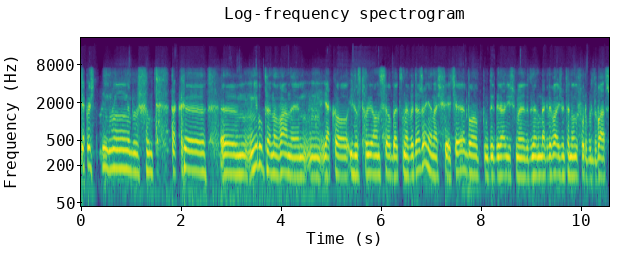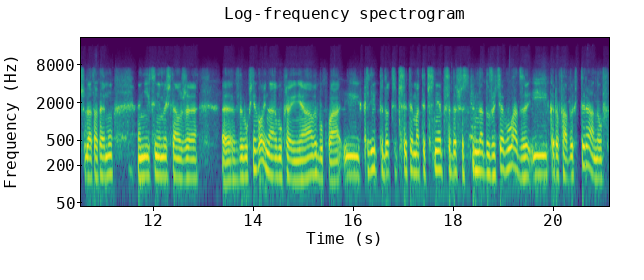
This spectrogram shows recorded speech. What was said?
jakoś mm, tak nie był planowany mm, jako ilustrujący obecne wydarzenia na świecie, bo gdy graliśmy, gdy nagrywaliśmy ten utwór 2-3 lata temu, nikt nie myślał, że wybuchnie wojna w Ukrainie, a wybuchła. I klip dotyczy tematycznie przede wszystkim nadużycia władzy i krwawych tyranów.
